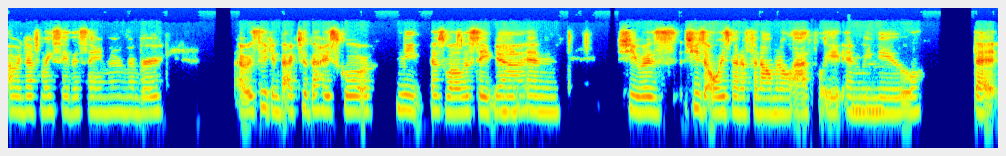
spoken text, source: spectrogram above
I would definitely say the same. I remember I was taken back to the high school meet as well, the state yeah. meet, and she was she's always been a phenomenal athlete, and mm-hmm. we knew that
